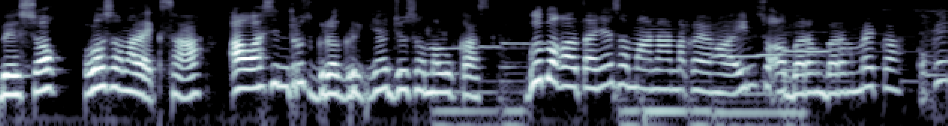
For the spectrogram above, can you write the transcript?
besok lo sama Alexa awasin terus gerak-geriknya Jo sama Lukas. Gue bakal tanya sama anak-anak yang lain soal barang-barang mereka, oke?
